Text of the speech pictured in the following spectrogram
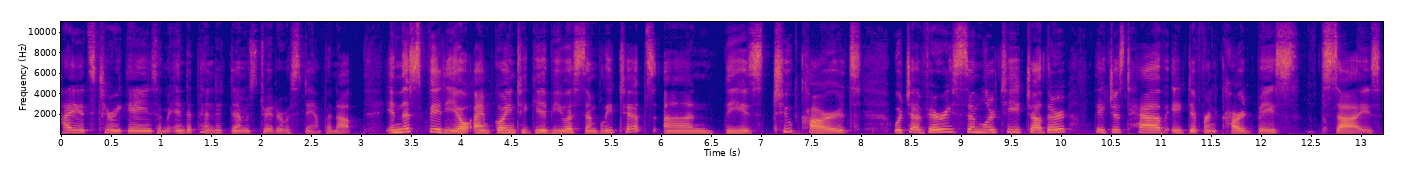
Hi, it's Terri Gaines. I'm an independent demonstrator with Stampin' Up. In this video, I'm going to give you assembly tips on these two cards, which are very similar to each other. They just have a different card base size.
